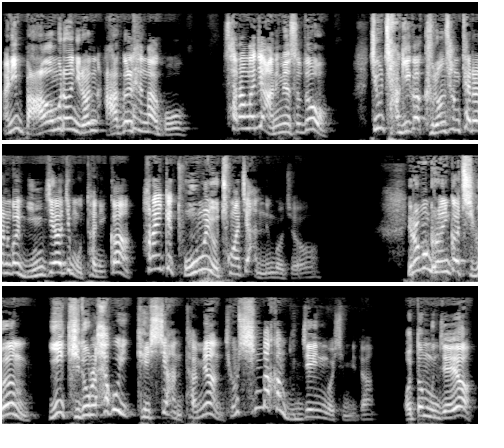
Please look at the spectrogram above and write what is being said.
아니 마음으로는 이런 악을 행하고 사랑하지 않으면서도 지금 자기가 그런 상태라는 걸 인지하지 못하니까 하나님께 도움을 요청하지 않는 거죠. 여러분 그러니까 지금 이 기도를 하고 계시지 않다면 지금 심각한 문제인 것입니다. 어떤 문제예요?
